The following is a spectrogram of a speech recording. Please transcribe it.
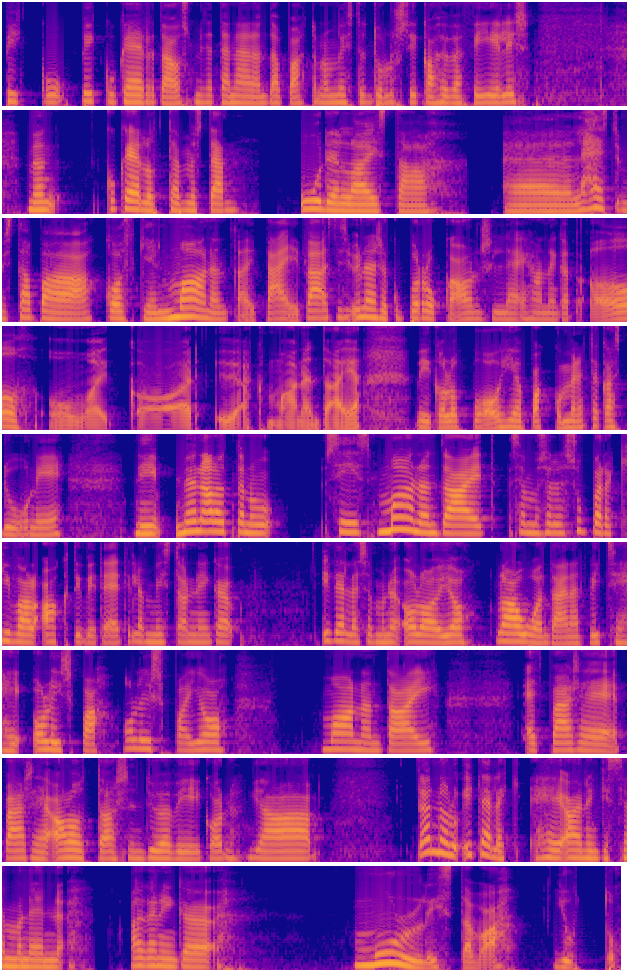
pikku, pikku kertaus, mitä tänään on tapahtunut, mistä on tullut sika hyvä fiilis. Mä oon kokeillut tämmöistä uudenlaista lähestymistapaa koskien maanantai-päivää. Siis yleensä kun porukka on silleen ihan niin, että oh, oh my god, yök maanantai ja viikonloppu on ohi ja pakko mennä takaisin duuniin. Niin mä oon aloittanut siis maanantait semmoiselle superkivalla aktiviteetille, mistä on niinkö itselle semmoinen olo jo lauantaina, että vitsi, hei, olispa, olispa jo maanantai, että pääsee, pääsee aloittaa sen työviikon. Ja tämä on ollut itselle hei ainakin semmoinen aika niinkö mullistava juttu,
